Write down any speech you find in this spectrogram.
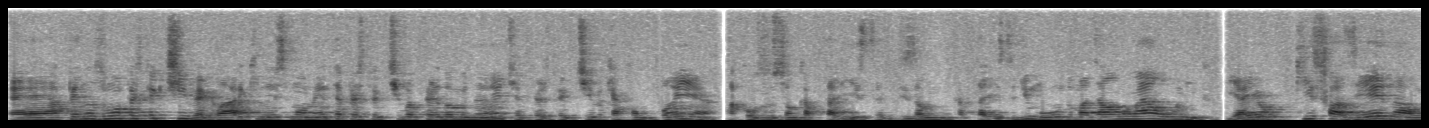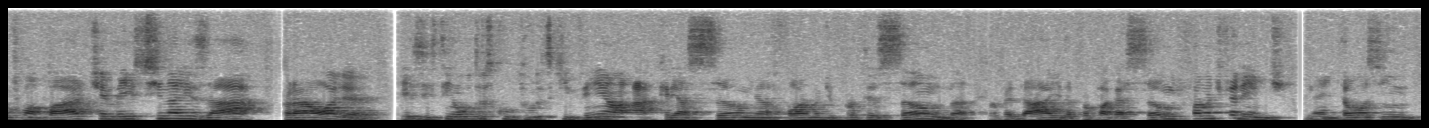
é apenas uma perspectiva. É claro que nesse momento é a perspectiva predominante, a perspectiva que acompanha a construção capitalista, visão capitalista de mundo, mas ela não é a única. E aí eu quis fazer na última parte é meio sinalizar para, olha, existem outras culturas que veem a, a, criação e a forma de proteção da propriedade, da propagação de forma diferente. Né? Então, assim,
